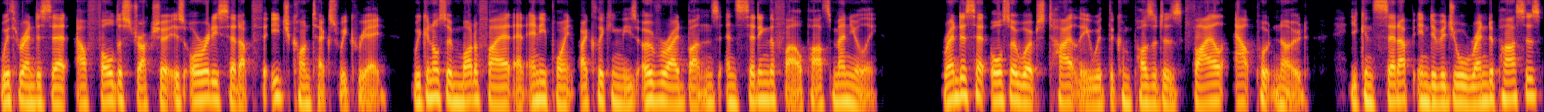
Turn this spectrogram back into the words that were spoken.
With RenderSet, our folder structure is already set up for each context we create, we can also modify it at any point by clicking these override buttons and setting the file paths manually. RenderSet also works tightly with the compositor's file output node. You can set up individual render passes,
